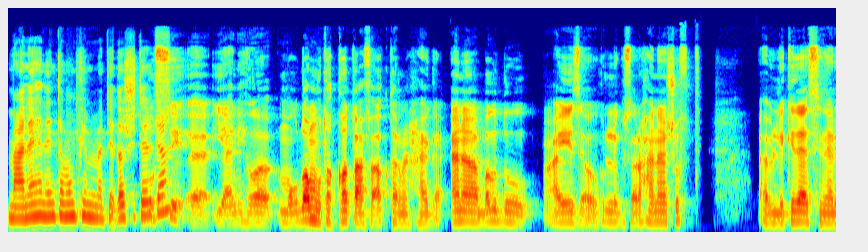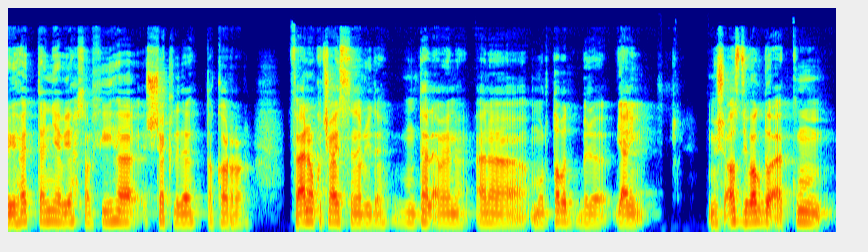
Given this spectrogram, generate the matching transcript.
معناها إن أنت ممكن ما تقدرش ترجع؟ بُصّي آآ يعني هو موضوع متقاطع في أكتر من حاجة، أنا برضه عايز أقول لِك بصراحة إن أنا شُفت قبل كده سيناريوهات تانية بيحصل فيها الشكل ده تكرر، فأنا ما كنتش عايز السيناريو ده بمنتهى الأمانة، أنا مرتبط بال يعني مش قصدي برضه أكون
